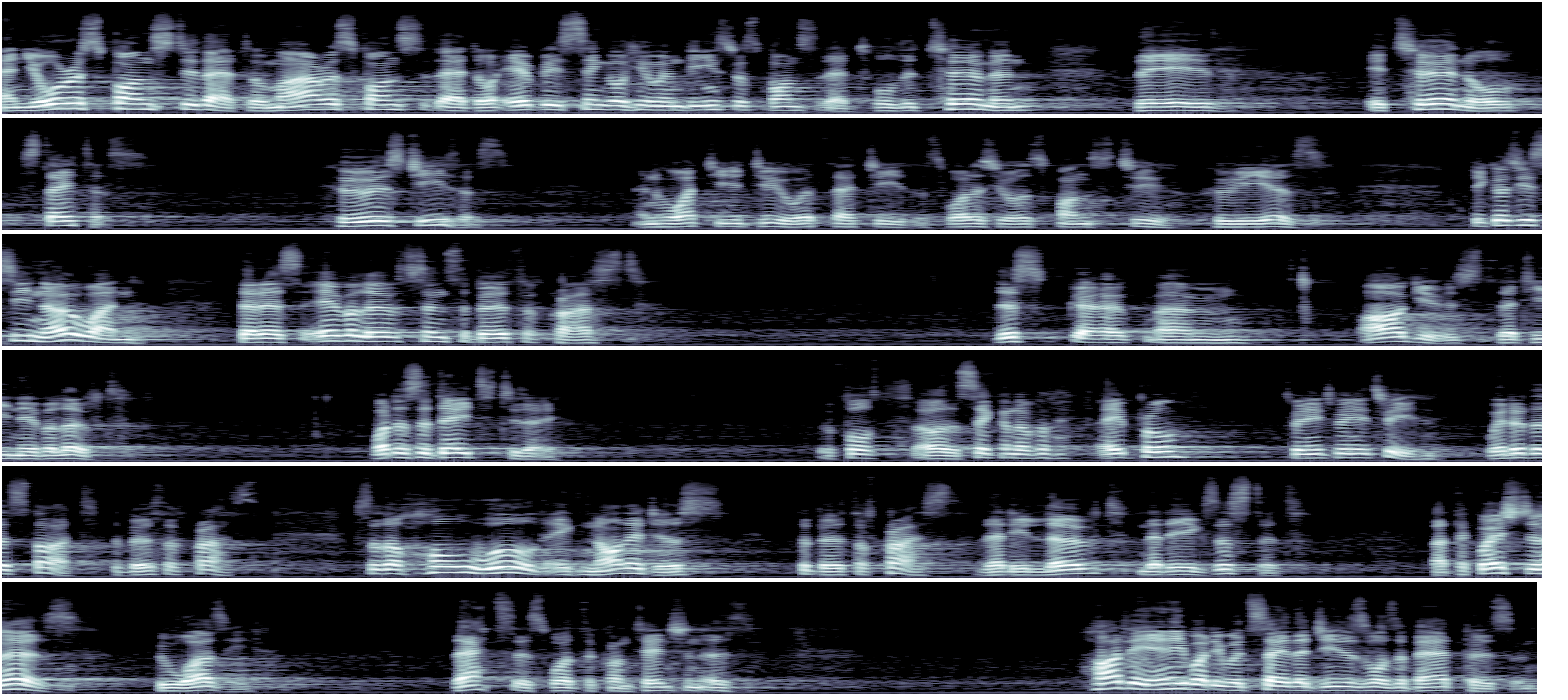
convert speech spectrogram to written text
And your response to that, or my response to that, or every single human being's response to that, will determine their eternal status. Who is Jesus? And what do you do with that Jesus? What is your response to who he is? Because you see, no one that has ever lived since the birth of Christ this uh, um, argues that he never lived. What is the date today? The 4th or the 2nd of April, 2023. Where did it start? The birth of Christ. So the whole world acknowledges the birth of Christ, that he lived, that he existed. But the question is, who was he? That is what the contention is. Hardly anybody would say that Jesus was a bad person.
